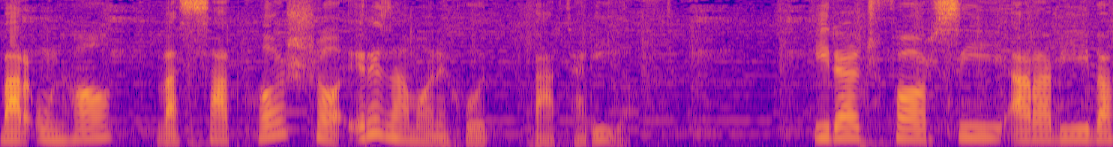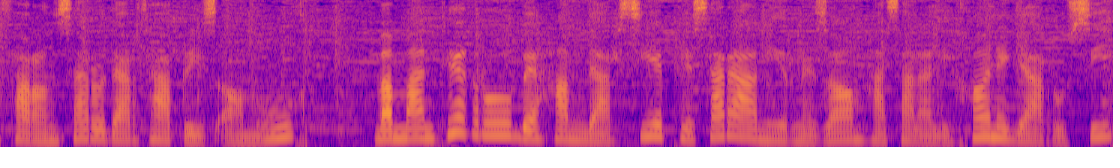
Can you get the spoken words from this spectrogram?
بر اونها و صدها شاعر زمان خود برتری یافت. ایرج فارسی، عربی و فرانسه رو در تبریز آموخت و منطق رو به همدرسی پسر امیر نظام حسن علی خان گروسی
